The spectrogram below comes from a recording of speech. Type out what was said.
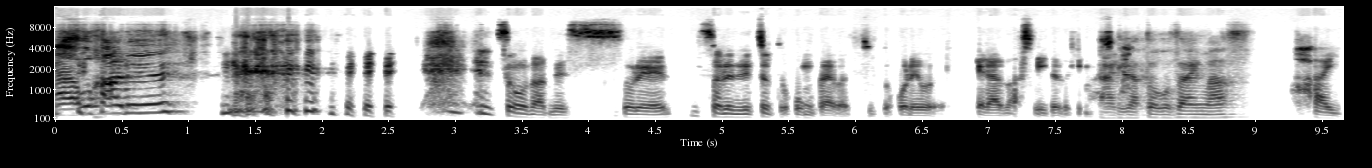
あ、おはる そうなんです。それ、それでちょっと今回はちょっとこれを選ばせていただきました。ありがとうございます。はい。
